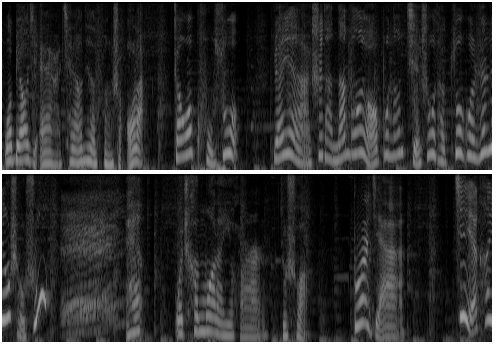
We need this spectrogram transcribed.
我表姐呀，前两天分手了。找我哭诉，原因啊是她男朋友不能接受她做过人流手术。哎，我沉默了一会儿，就说：“不是姐，姐也可以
